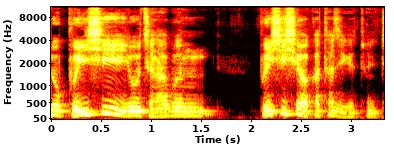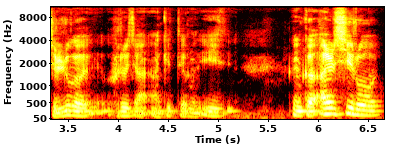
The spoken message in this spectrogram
요 VC 요 전압은 VCC와 같아지겠죠. 전류가 흐르지 않- 않기 때문에 이 그러니까 RC로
